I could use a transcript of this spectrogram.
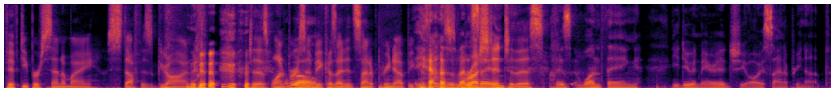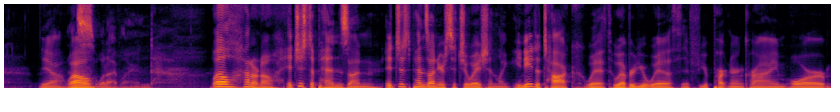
50% of my stuff is gone to this one person Well- because I didn't sign a prenup because Yeah, I I was was about to rushed say. into this. There's one thing you do in marriage, you always sign a prenup. Yeah. Well That's what I've learned. Well, I don't know. It just depends on it just depends on your situation. Like you need to talk with whoever you're with, if your partner in crime or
